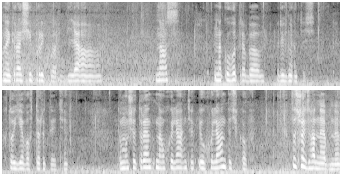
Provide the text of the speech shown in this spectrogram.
найкращий приклад для нас, на кого треба рівнятись, хто є в авторитеті. Тому що тренд на ухилянтів і ухилянточків це щось ганебне.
